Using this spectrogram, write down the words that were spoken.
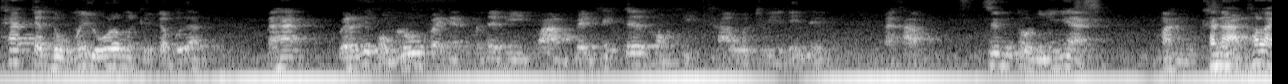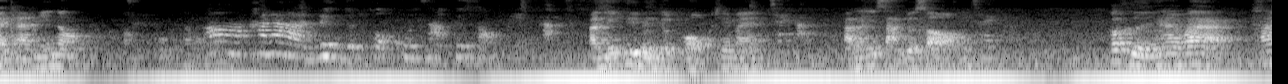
แทบจะดูไม่รู้ว่ามันคือกระเบื้องนะฮะเวลาที่ผมรูปไปเนี่ยมันจะมีความเป็นเท็กเจอร์ของหินคาวทรีนิดหนึ่งนะครับ ซึ่งตัวนี้เนี่ยมันขนาดเท่าไหร่นะอันนี้น้องน้องปุ๊กเท่าไหร่อ่าขนาด 1.6คูณ3.2เมตรค่ะ อันนี้คือ 1.6 ใช่ไหม ใช่ค่ะ อันนี้3.2ใช่ค่ะก็คือง่ายว่าถ้า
